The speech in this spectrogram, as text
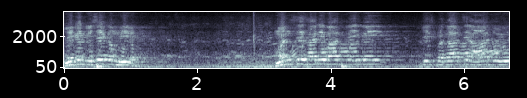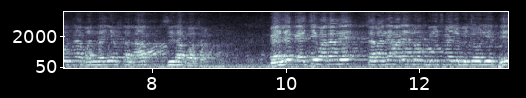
लेकिन विषय गंभीर है। मन से सारी बात कही गई कि इस प्रकार से आज जो योजना बन रही है, उसका लाभ सीधा पहुँच रहा पहले कैची वाला ने चलाने वाले लोग बीच में जो बिचौलिए थे,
